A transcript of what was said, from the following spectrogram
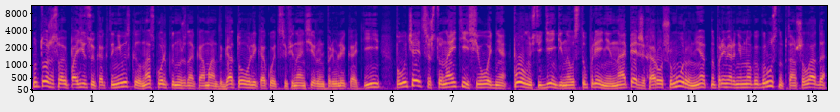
ну, тоже свою позицию как-то не высказал, насколько нужна команда, готова ли какое-то софинансирование привлекать. И получается, что найти сегодня полностью деньги на выступление на, опять же, хорошем уровне, мне, например, немного грустно, потому что Лада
